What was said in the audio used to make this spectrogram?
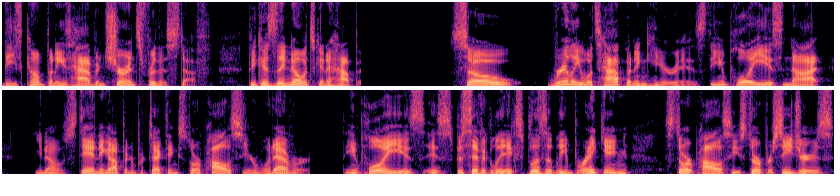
these companies have insurance for this stuff because they know it's going to happen. So really what's happening here is the employee is not, you know, standing up and protecting store policy or whatever. The employee is is specifically explicitly breaking store policy, store procedures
